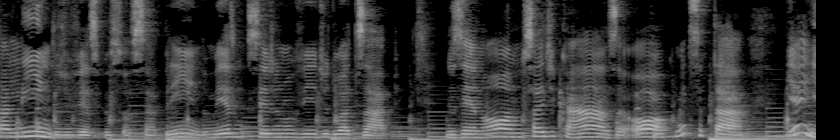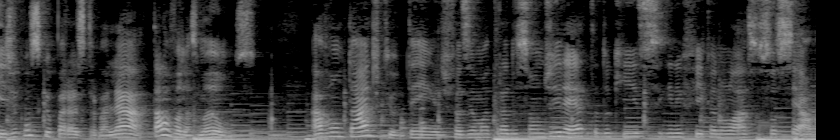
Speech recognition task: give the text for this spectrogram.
tá lindo de ver as pessoas se abrindo, mesmo que seja no vídeo do WhatsApp, dizendo: Ó, oh, não sai de casa, ó, oh, como é que você tá? E aí, já conseguiu parar de trabalhar? Tá lavando as mãos? A vontade que eu tenho é de fazer uma tradução direta do que isso significa no laço social.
